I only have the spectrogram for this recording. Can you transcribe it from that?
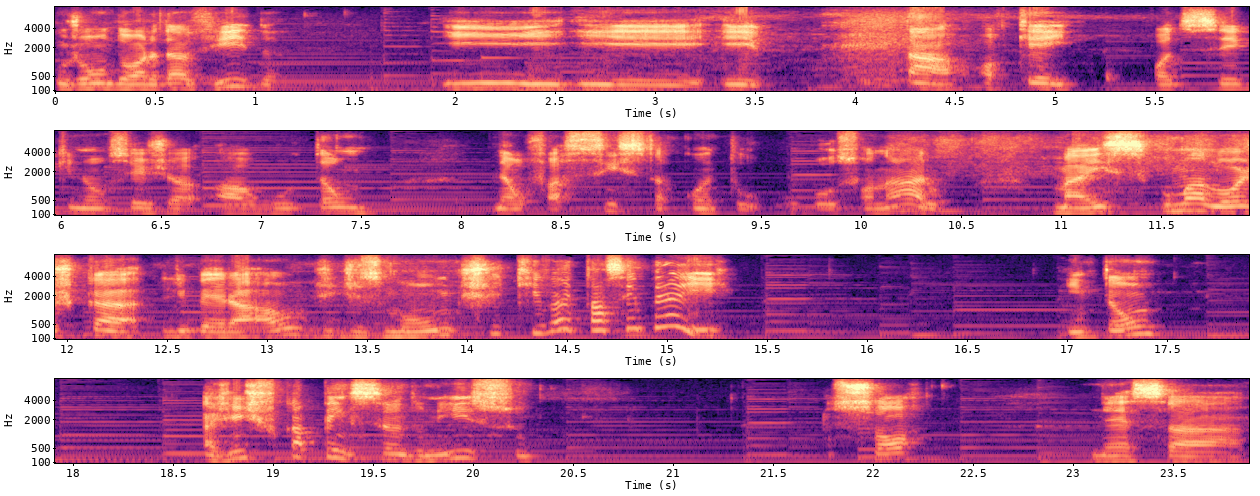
um João Dória da vida, e, e, e tá, ok, pode ser que não seja algo tão neofascista quanto o Bolsonaro, mas uma lógica liberal de desmonte que vai estar tá sempre aí. Então, a gente ficar pensando nisso só nessa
